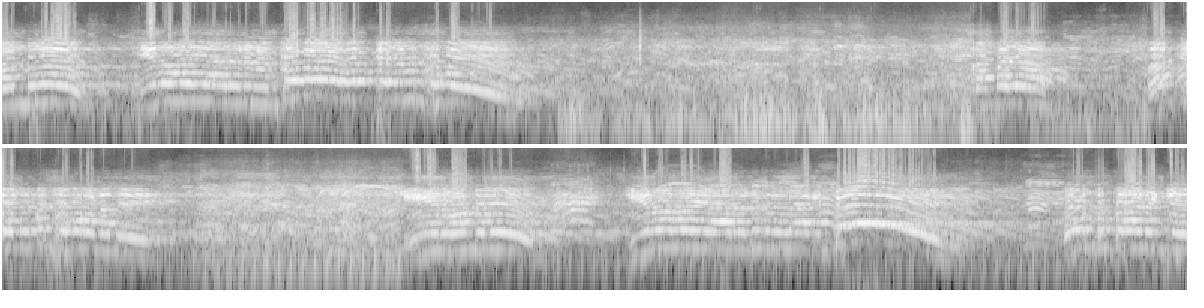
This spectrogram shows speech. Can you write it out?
అందులో ఇరవై ఆరు నిమిషము ఒక్క నిమిషము సమయం ఒక్క నిమిషము ఉన్నది. ఈ రౌండ్లో ఇరవై ఆరు అడుగులు లాగితే ప్రస్తుతానికి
